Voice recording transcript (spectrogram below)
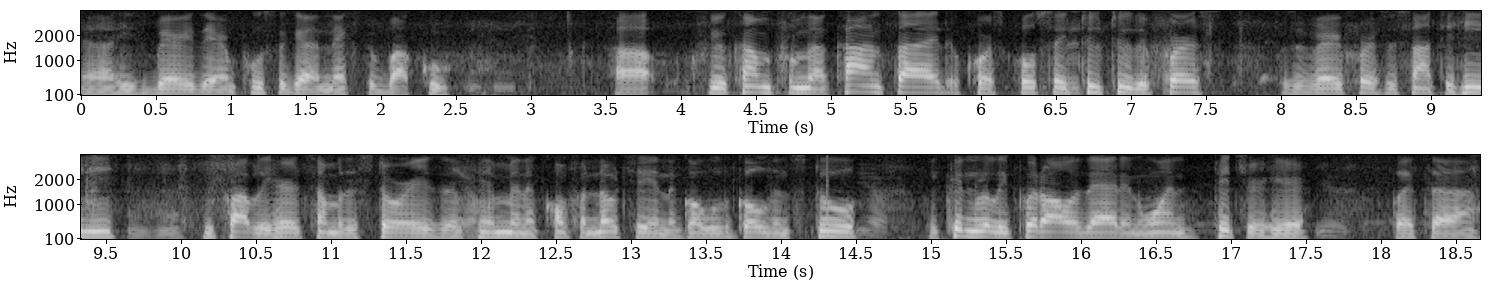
Uh, he's buried there in Pusiga next to Bawku. Uh, if you come from the Khan side, of course, Osei Tutu the first was the very first of Santahini. You probably heard some of the stories of Yeah. him and the Komfo Anokye and the gold, golden stool. Yeah. We couldn't really put all of that in one picture here, Yeah. but uh,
